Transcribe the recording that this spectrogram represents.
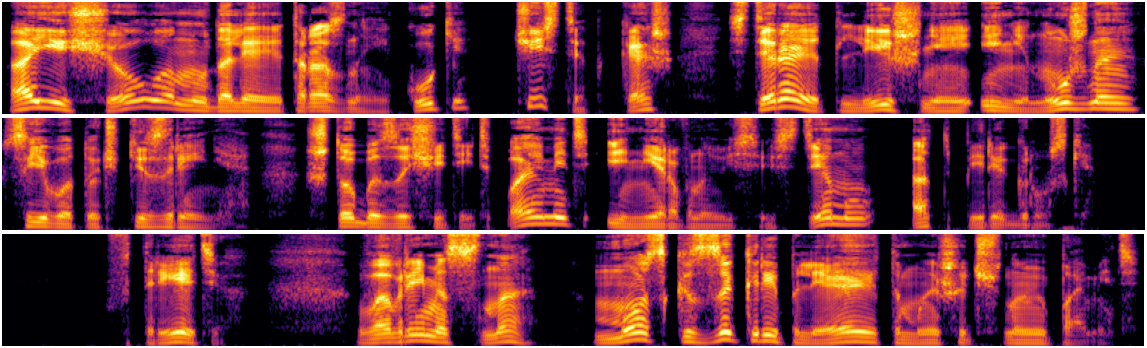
А еще он удаляет разные куки, чистит кэш, стирает лишнее и ненужное с его точки зрения, чтобы защитить память и нервную систему от перегрузки. В-третьих, во время сна мозг закрепляет мышечную память.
